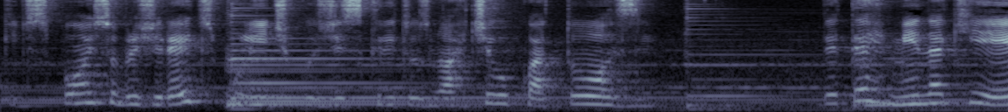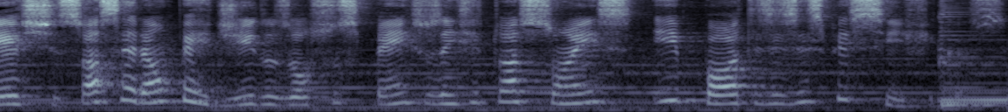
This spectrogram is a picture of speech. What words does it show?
que dispõe sobre os direitos políticos descritos no artigo 14, determina que estes só serão perdidos ou suspensos em situações e hipóteses específicas,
